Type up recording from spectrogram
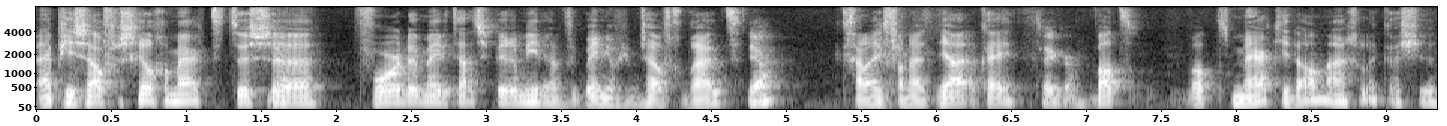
Heb je zelf verschil gemerkt tussen eh, voor de meditatiepyramide? En Ik weet niet of je hem zelf gebruikt. Ja. Ik ga er even vanuit. Ja, oké. Zeker. Wat, wat merk je dan eigenlijk als je...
